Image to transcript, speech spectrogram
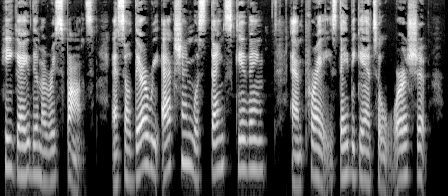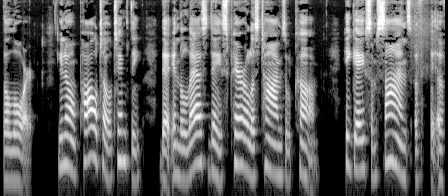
he gave them a response. And so their reaction was thanksgiving and praise. They began to worship the Lord. You know, Paul told Timothy that in the last days perilous times would come he gave some signs of, of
